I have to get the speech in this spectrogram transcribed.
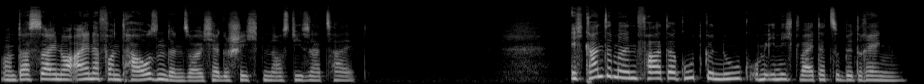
und das sei nur eine von tausenden solcher Geschichten aus dieser Zeit. Ich kannte meinen Vater gut genug, um ihn nicht weiter zu bedrängen,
